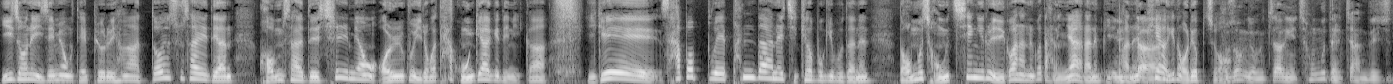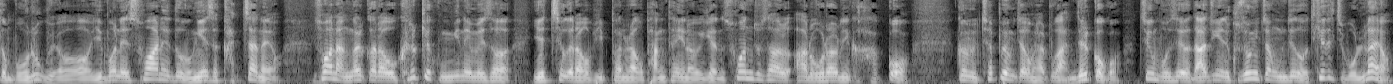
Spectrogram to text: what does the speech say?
이전에 이재명 대표를 향했던 수사에 대한 검사들 실명 얼굴 이런 거 다 공개하게 되니까 이게 사법부의 판단을 지켜보기보다는 너무 정치 행위로 일관하는 것 아니냐라는 비판을 피하기는 어렵죠. 구속영장 이 청구될지 안 될지도 모르고요. 이번에 소환에 때도 응해서 갔잖아요. 소환 안 갈 거라고 그렇게 국민의힘에서 예측을 하고 비판을 하고 방탄이라고 얘기하는 소환 조사하러 오라 그러니까 갔고 그러면 체포영장은 발부가 안 될 거고 지금 보세요. 나중에 구속영장 문제도 어떻게 될지 몰라요.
